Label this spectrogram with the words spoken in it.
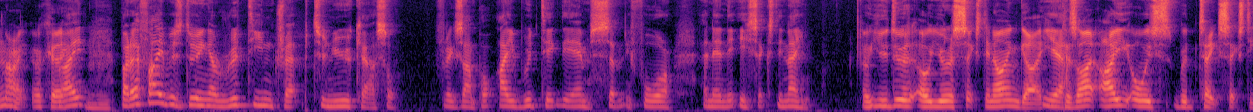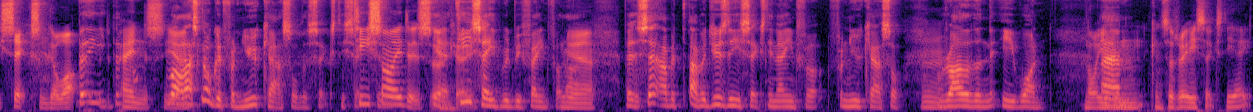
Right. Okay. right? Mhm. But if I was doing a routine trip to Newcastle, for example, I would take the M74 and then the A69. Oh, you do. Oh, you're a 69 guy. Yeah. Because I, I always would take 66 and go up. But it the- depends. Well, yeah. that's not good for Newcastle. The 66. T side is Yeah, okay. T side would be fine for that. Yeah. But it's, I would I would use the E69 for, for Newcastle Mm. rather than the E1. Not even Um, consider A68.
